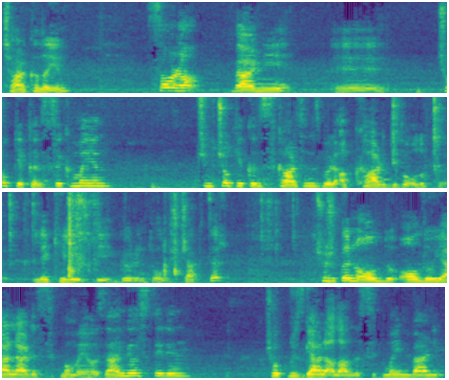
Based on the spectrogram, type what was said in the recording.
çarkalayın. Sonra verniği e, çok yakın sıkmayın. Çünkü çok yakın sıkarsanız böyle akar gibi olup lekeli bir görüntü oluşacaktır. Çocukların olduğu, olduğu yerlerde sıkmamaya özen gösterin. Çok rüzgarlı alanda sıkmayın. Vernik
